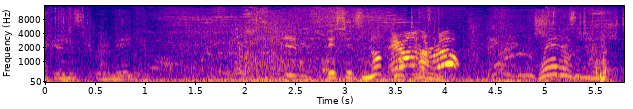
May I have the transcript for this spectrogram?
seconds remaining. This is not They're your on the time. Where does it hurt?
